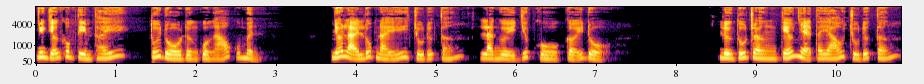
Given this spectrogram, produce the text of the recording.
nhưng vẫn không tìm thấy túi đồ đựng quần áo của mình. Nhớ lại lúc nãy chủ Đức Tấn là người giúp cô cởi đồ. Lương Tú Trân kéo nhẹ tay áo chủ Đức Tấn,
